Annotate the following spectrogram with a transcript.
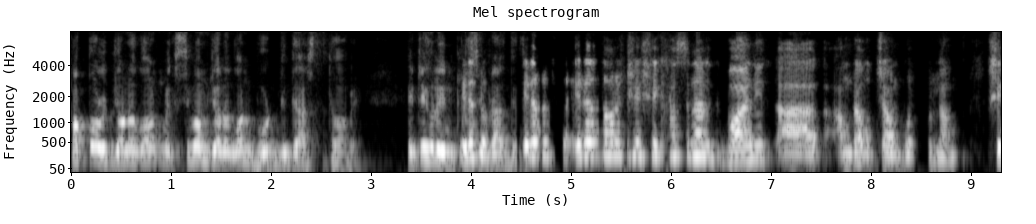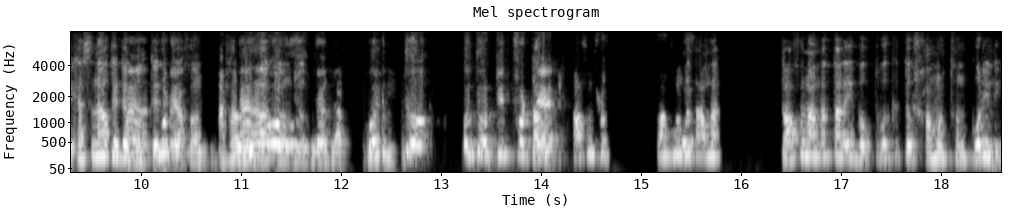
সকল জনগণ ম্যাক্সিমাম জনগণ ভোট দিতে আসতে হবে। এটি হলো ইনক্লুসিভ রাজনীতি। এটা তাহলে শেখ হাসিনার বয়ানই আহ, আমরা উচ্চারণ করলাম। শেখ হাসিনাও তো এটা হ্যাঁ, বলতেন। যখন আঠারো হ্যাঁ, নির্বাচন ওই তো টিট ফর তখন ট্যাট তখন তো- আমরা তখন আমরা তার এই বক্তব্যকে তো সমর্থন করিনি।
